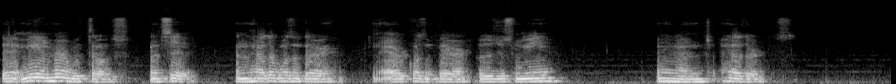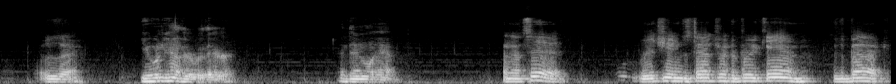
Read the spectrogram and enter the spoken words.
They hit me and her with those. That's it. And Heather wasn't there. And Eric wasn't there. It was just me and Heather was there. You and Heather were there. And then what happened? And that's it. Richie and his dad tried to break in through the back.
